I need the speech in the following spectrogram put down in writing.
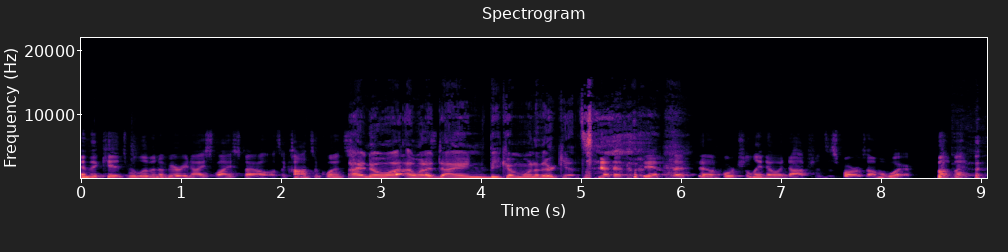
And the kids were living a very nice lifestyle as a consequence. I know. I, I want to die and become one of their kids. yeah, that, yeah, that, uh, unfortunately, no adoptions as far as I'm aware. But but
